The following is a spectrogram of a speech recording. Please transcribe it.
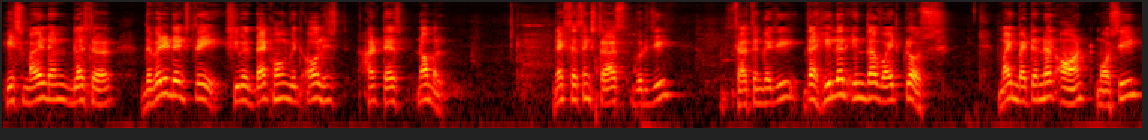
He smiled and blessed her. The very next day, she was back home with all his her tests normal. Next satsang starts Guruji, Satsangaji, the healer in the white clothes. My maternal aunt, Mosi,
